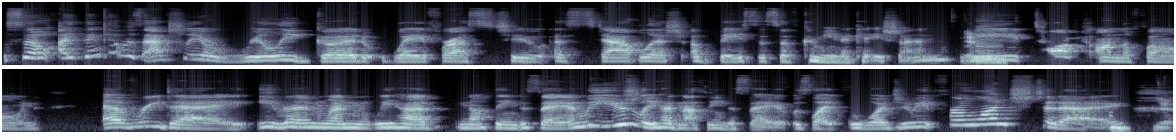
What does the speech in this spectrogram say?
So I think it was actually a really good way for us to establish a basis of communication. Yeah. We talked on the phone every day, even when we had nothing to say. And we usually had nothing to say. It was like, what'd you eat for lunch today? Yeah.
